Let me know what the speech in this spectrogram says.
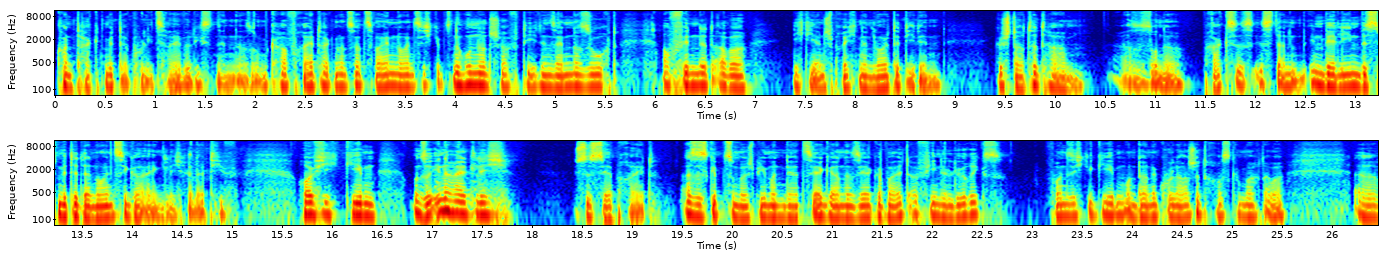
Kontakt mit der Polizei, würde ich es nennen. Also am Karfreitag 1992 gibt es eine Hundertschaft, die den Sender sucht, auch findet, aber nicht die entsprechenden Leute, die den gestartet haben. Also so eine Praxis ist dann in Berlin bis Mitte der 90er eigentlich relativ häufig gegeben. Und so inhaltlich ist es sehr breit. Also es gibt zum Beispiel jemanden, der hat sehr gerne sehr gewaltaffine Lyrics von sich gegeben und da eine Collage draus gemacht, aber äh,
